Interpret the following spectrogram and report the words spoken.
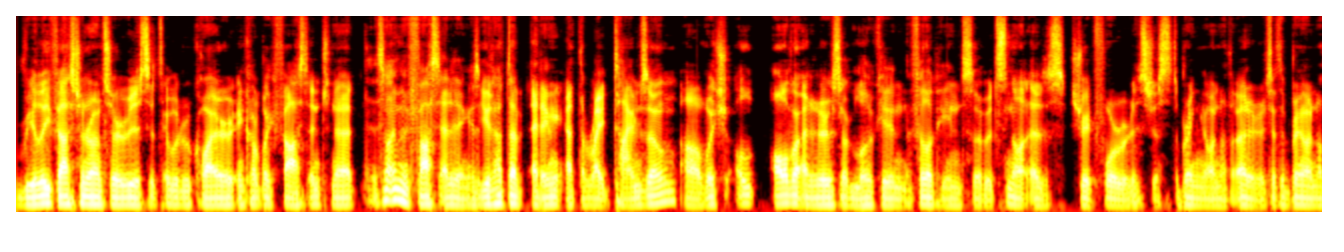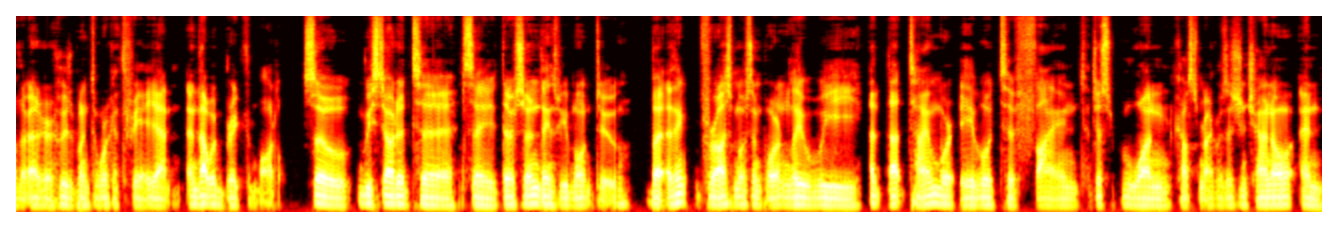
really fast turnaround service, it, it, would require incredibly fast internet. It's not even fast editing; is you'd have to have editing at the right time zone, uh, which all, all, of our editors are located in the Philippines, so it's not as straightforward as just bringing on another editor. You have to bring on another editor who's willing to work at 3 a.m., and that would break the model. So we started to say there are certain things we won't do. But I think for us, most importantly, we at that time were able to find just one customer acquisition channel and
